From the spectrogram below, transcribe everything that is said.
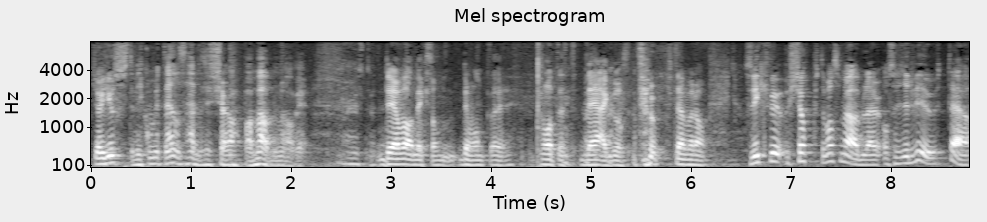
Ja just det, vi kommer inte ens heller köpa möblerna av er. det. var liksom, det var inte, det var inte ett läge att ta upp det med dem. Så gick vi och köpte massa möbler och så hyrde vi ut det.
